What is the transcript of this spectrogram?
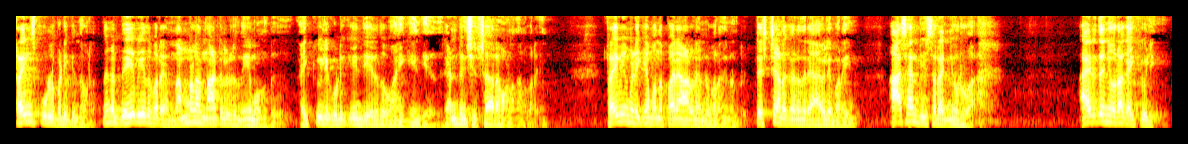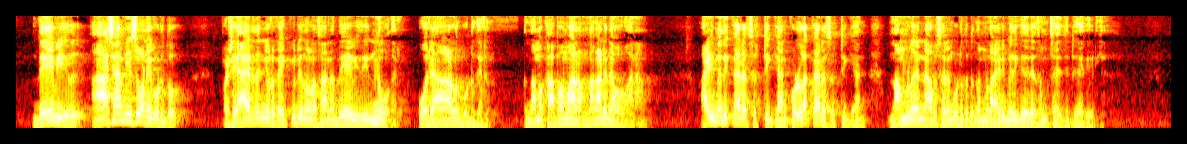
Driving സ്കൂളിൽ പഠിക്കുന്നവർ നിങ്ങൾ ദയവ് ചെയ്ത് പറയാം നമ്മളെ നാട്ടിലൊരു നിയമമുണ്ട്. ഐക്യൂലി കൊടുക്കുകയും ചെയ്യരുത് വാങ്ങിക്കുകയും ചെയ്യരുത്. രണ്ടും ശിക്ഷാർഹമാണെന്നാണ് പറയുന്നത്. ഡ്രൈവിംഗ് പഠിക്കാൻ വന്ന പല ആളിനെ എന്നോട് പറഞ്ഞിട്ടുണ്ട്. ടെസ്റ്റ് നടക്കുന്നത് രാവിലെ പറയും ആശാൻ ഫീസ് ഒരു അഞ്ഞൂറ് രൂപ. ആയിരത്തി അഞ്ഞൂറ് രൂപ കൈക്കൂലി. ചെയ്ത് ആശാൻ ഫീസ് വേണമെങ്കിൽ കൊടുത്തു. പക്ഷേ ആയിരത്തി അഞ്ഞൂറ് കൈക്കൂലി എന്നുള്ള സാധനം ദയവ് ഇത് ഇന്ന് മുതൽ ഒരാളും കൊടുക്കരുത്. നമുക്ക് അപമാനമാണ് നാടിന് അപമാനമാണ്. അഴിമതിക്കാരെ സൃഷ്ടിക്കാൻ കൊള്ളക്കാരെ സൃഷ്ടിക്കാൻ നമ്മൾ തന്നെ അവസരം കൊടുത്തിട്ട് നമ്മൾ അഴിമതിക്കെതിരെ സംസാരിച്ചിട്ട് കാര്യമില്ല.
